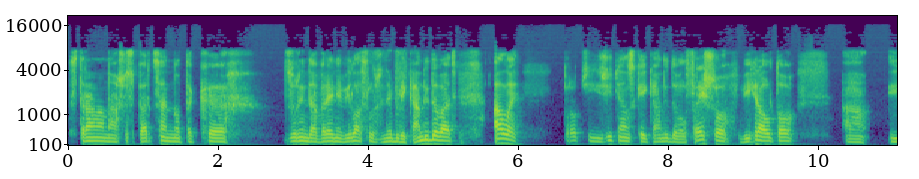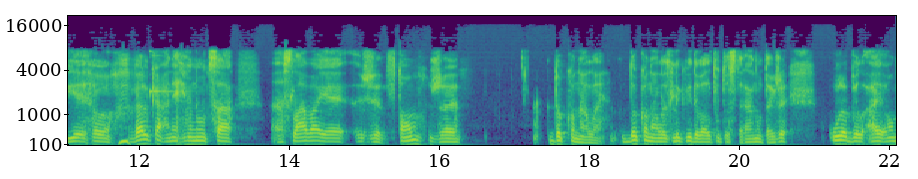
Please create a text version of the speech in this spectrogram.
strana na 6%, no tak e, Zurinda verejne vyhlásil, že nebude kandidovať, ale proti Žitňanskej kandidoval Frešo, vyhral to a jeho veľká a nehnúca e, sláva je že v tom, že dokonale, dokonale zlikvidoval túto stranu, takže urobil aj on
